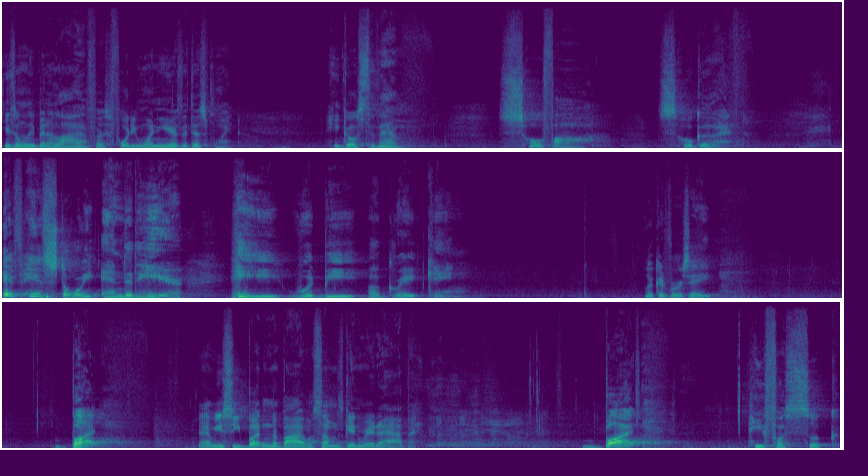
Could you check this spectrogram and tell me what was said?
He's only been alive for 41 years at this point. He goes to them. So far, so good. If his story ended here, he would be a great king. Look at verse 8. But, whenever you see but in the Bible, something's getting ready to happen. But he forsook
